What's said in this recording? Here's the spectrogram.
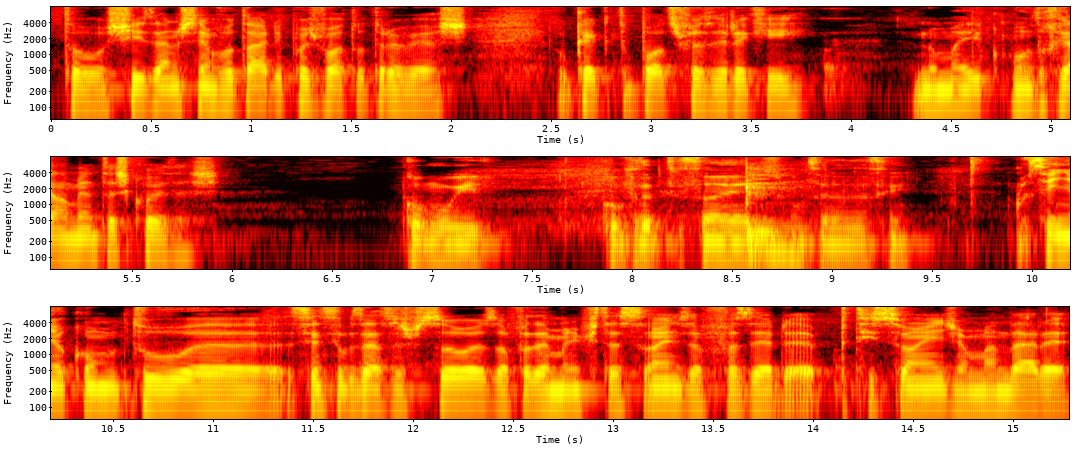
estou X anos sem votar e depois voto outra vez. O que é que tu podes fazer aqui? No meio que mude realmente as coisas. como ir, como fazer petições, como cenas assim. Sim, ou como tu uh, sensibilizar as pessoas, ou fazer manifestações, ou fazer uh, petições, ou mandar uh,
